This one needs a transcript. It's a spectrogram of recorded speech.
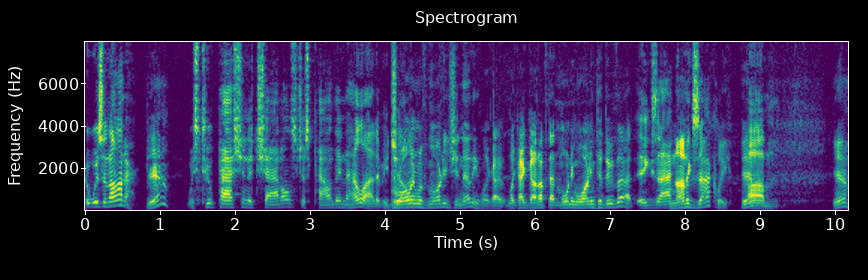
it was an honor. Yeah. It was two passionate channels just pounding the hell out of each Brawling other. Brawling with Marty Jannetty, like I like I got up that morning wanting to do that. Exactly. Not exactly. Yeah. Um, yeah.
